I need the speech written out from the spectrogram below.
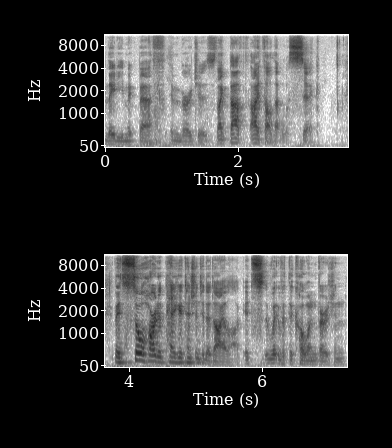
Lady Macbeth emerges. Like that, I thought that was sick. But it's so hard to pay attention to the dialogue. It's with, with the Coen version,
